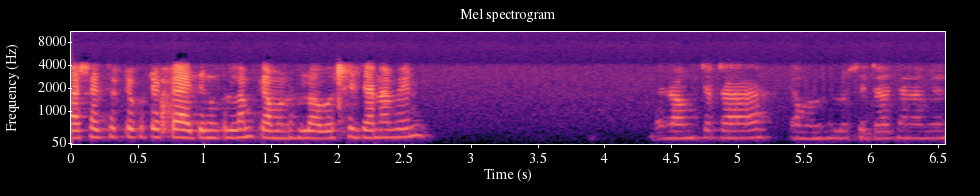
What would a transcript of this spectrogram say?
বাসায় ছোট্ট করে একটা আয়োজন করলাম, কেমন হলো অবশ্যই জানাবেন। রং চাটা কেমন হলো সেটাও জানাবেন।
